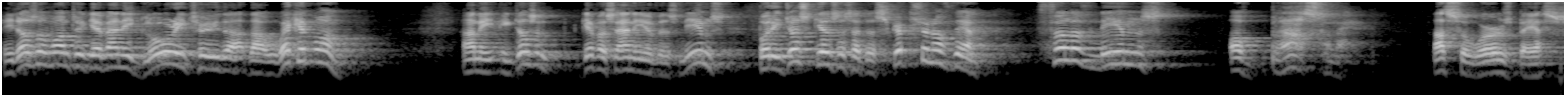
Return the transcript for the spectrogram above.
He doesn't want to give any glory to the, the wicked one. And he, he doesn't give us any of his names, but he just gives us a description of them, full of names of blasphemy. That's the world's best.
